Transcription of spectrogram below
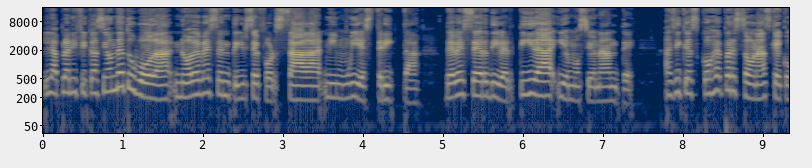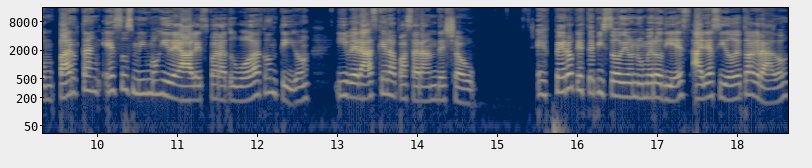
La planificación de tu boda no debe sentirse forzada ni muy estricta, debe ser divertida y emocionante. Así que escoge personas que compartan esos mismos ideales para tu boda contigo y verás que la pasarán de show. Espero que este episodio número 10 haya sido de tu agrado.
